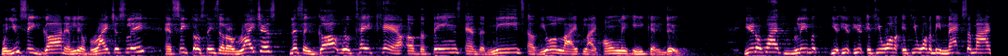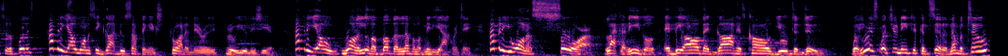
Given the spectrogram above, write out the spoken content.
When you seek God and live righteously and seek those things that are righteous, listen, God will take care of the things and the needs of your life like only he can do. You know why, believer? You, you, you, if you want if you want to be maximized to the fullest, how many y'all want to see God do something extraordinary through you this year? How many of y'all want to live above the level of mediocrity? How many of you want to soar like an eagle and be all that God has called you to do? Well, here's what you need to consider. Number two,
